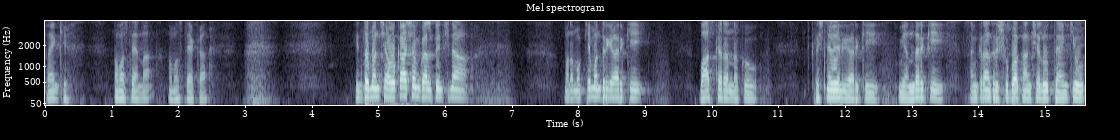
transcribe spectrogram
థ్యాంక్ యూ నమస్తే అన్న నమస్తే అక్క. ఇంత మంచి అవకాశం కల్పించిన మన ముఖ్యమంత్రి గారికి భాస్కర్ అన్నకు కృష్ణవేణి గారికి మీ అందరికీ సంక్రాంతి శుభాకాంక్షలు థ్యాంక్ యూ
